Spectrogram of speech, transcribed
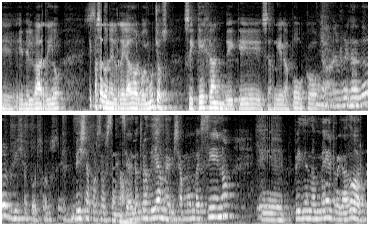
eh, en el barrio. ¿Qué pasa con el regador? Porque muchos se quejan de que se riega poco. no, el regador brilla por su ausencia. Villa por su ausencia. Ah. El otro día me llamó un vecino eh, pidiéndome el regador.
